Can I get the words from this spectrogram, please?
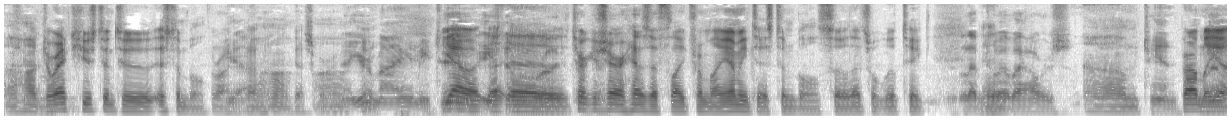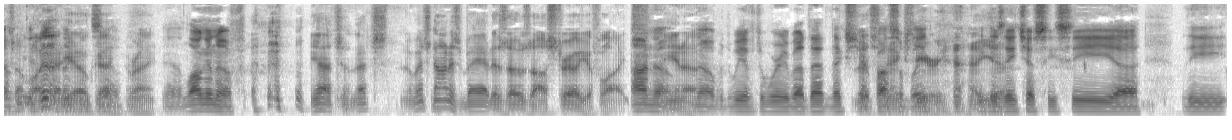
uh huh. Direct Houston to Istanbul. Right. Yeah. Uh-huh. That's correct. Now you're Miami too. Yeah, uh, uh, right. Turkish Air has a flight from Miami to Istanbul, so that's what we'll take. 11, and, 12 hours. Um, 10. Probably, 11, yeah. Something like that. Yeah, okay. So, right. Yeah, long enough. yeah, it's, that's that's not as bad as those Australia flights. I know. You know. No, but we have to worry about that next year possibly because HFCC uh, the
